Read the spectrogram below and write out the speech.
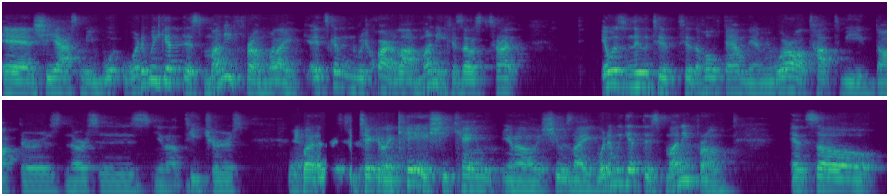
And she asked me, what, where do we get this money from? Well, like, it's going to require a lot of money because I was trying, it was new to, to the whole family. I mean, we're all taught to be doctors, nurses, you know, teachers. Yeah. But in this particular case, she came, you know, she was like, where did we get this money from? And so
